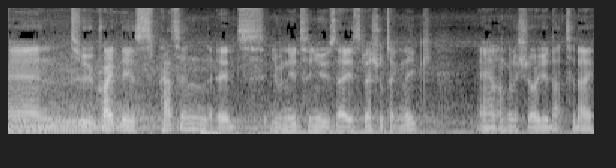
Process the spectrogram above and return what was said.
And to create this pattern, it's you need to use a special technique and I'm going to show you that today.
